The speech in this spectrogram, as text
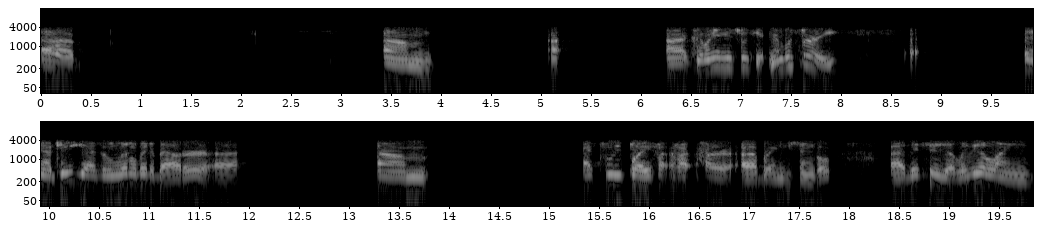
Uh, um, uh, uh, coming in this week at number three, and I'll tell you guys a little bit about her. Uh, um, after we play her, her, her uh, brand new single, uh, this is Olivia Lane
